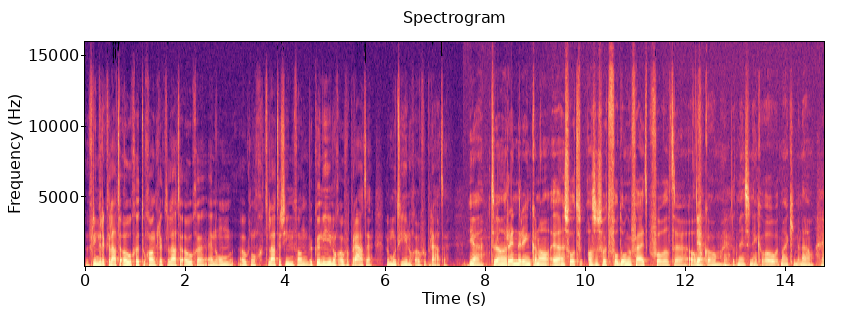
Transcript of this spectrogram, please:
vriendelijk te laten ogen, toegankelijk te laten ogen en om ook nog te laten zien van we kunnen hier nog over praten. We moeten hier nog over praten. ja, terwijl een rendering kan al eh, een soort, als een soort voldongen feit bijvoorbeeld eh, overkomen. ja. Dat mensen denken, wow, wat maak je me nou? Ja.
